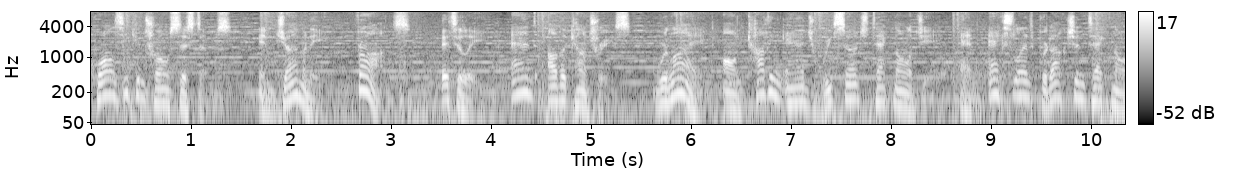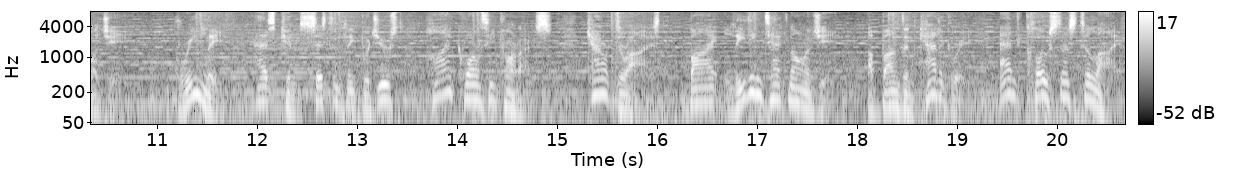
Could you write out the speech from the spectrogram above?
quality control systems in Germany, France, Italy, and other countries, relying on cutting-edge research technology and excellent production technology. Greenleaf has consistently produced high-quality products characterized by leading technology, abundant category, and closeness to life.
